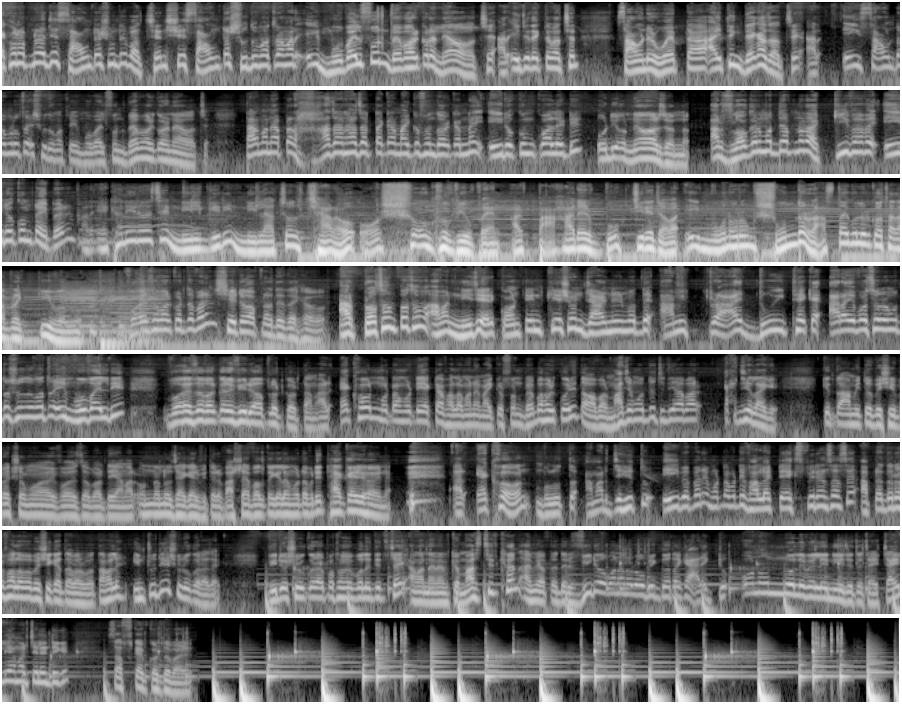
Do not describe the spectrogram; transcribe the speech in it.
এখন আপনারা যে সাউন্ডটা শুনতে পাচ্ছেন সে সাউন্ডটা শুধুমাত্র আমার এই মোবাইল ফোন ব্যবহার করে নেওয়া হচ্ছে। আর এই যে দেখতে পাচ্ছেন সাউন্ডের ওয়েবটা আই থিঙ্ক দেখা যাচ্ছে, আর এই সাউন্ডটা মূলত শুধুমাত্র এই মোবাইল ফোন ব্যবহার করে নেওয়া হচ্ছে। তার মানে আপনার হাজার হাজার টাকার মাইক্রোফোন দরকার নাই, এইরকম কোয়ালিটির অডিও নেওয়ার জন্য। আর ভ্লগের মধ্যে আপনারা কীভাবে এই রকম টাইপের আর এখানেই রয়েছে নীলগিরি নীলাচল ছাড়াও অসংখ্য ভিউ পয়েন্ট আর পাহাড়ের বুক চিরে যাওয়া এই মনোরম সুন্দর রাস্তাগুলোর কথা আমরা কি বলব? ভয়েস ওভার করতে পারেন সেটাও আপনাদের দেখাবো। আর প্রথম প্রথম আমার নিজের কন্টেন্ট ক্রিয়েশন জার্নির মধ্যে আমি প্রায় দুই থেকে আড়াই বছরের মতো শুধুমাত্র এই মোবাইল দিয়ে ভয়েস ওভার করে ভিডিও আপলোড করতাম। আর এখন মোটামুটি একটা ভালো মানে মাইক্রোফোন ব্যবহার করি, তাও আবার মাঝে মধ্যে যদি আবার কাজে লাগে। কিন্তু আমি তো বেশিরভাগ সময় ভয়েস ওভার দিই, আমার অন্যান্য জায়গার ভিতরে, বাসায় বলতে গেলে মোটামুটি থাকাই হয় না। আর এখন মূলত আমার যেহেতু এই ব্যাপারে মোটামুটি ভালো একটা এক্সপিরিয়েন্স আছে, আপনাদেরও ভালোভাবে শেখাতে পারব। তাহলে ইন্টু দিয়ে শুরু করা যাক। ভিডিও শুরু করার প্রথমে বলে দিতে চাই, আমার নাম এম কে মাসজিদ খান। আমি আপনাদের ভিডিও বানানোর অভিজ্ঞতাকে আরেকটু অনন্য লেভেলে নিয়ে যেতে চাই। চাইলে আমার চ্যানেলটিকে সাবস্ক্রাইব করতে পারেন।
